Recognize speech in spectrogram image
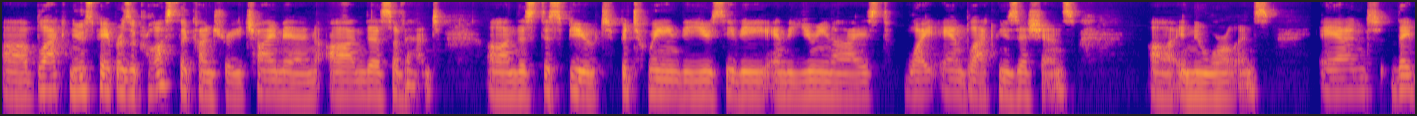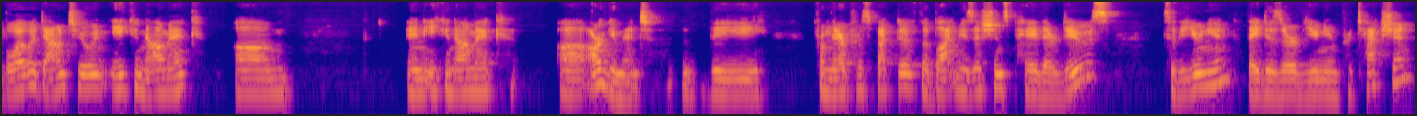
uh, black newspapers across the country chime in on this event, on this dispute between the UCV and the unionized white and black musicians uh, in New Orleans. And they boil it down to an economic um, an economic uh, argument. The from their perspective, the black musicians pay their dues to the union. They deserve union protection,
